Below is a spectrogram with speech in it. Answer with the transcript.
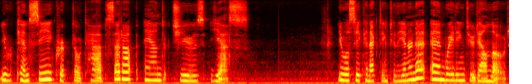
you can see CryptoTab setup and choose yes. You will see connecting to the internet and waiting to download.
